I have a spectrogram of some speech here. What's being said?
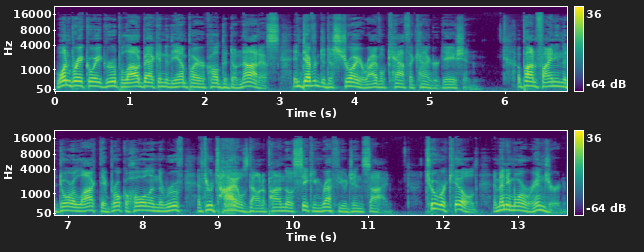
One breakaway group allowed back into the empire called the Donatists endeavored to destroy a rival Catholic congregation. Upon finding the door locked, they broke a hole in the roof and threw tiles down upon those seeking refuge inside. Two were killed, and many more were injured.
